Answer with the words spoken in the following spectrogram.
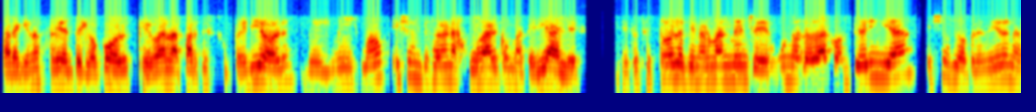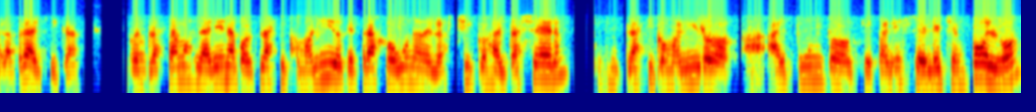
para que no se vea el telgopor, que va en la parte superior del mismo, ellos empezaron a jugar con materiales. Entonces todo lo que normalmente uno lo da con teoría, ellos lo aprendieron en la práctica. Reemplazamos la arena por plástico molido que trajo uno de los chicos al taller, que es un plástico molido al punto que parece leche en polvo,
